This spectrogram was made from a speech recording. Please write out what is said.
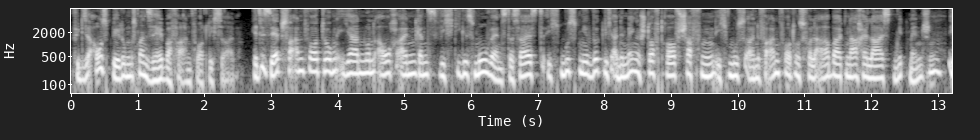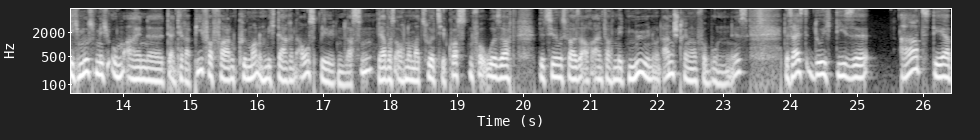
für diese Ausbildung muss man selber verantwortlich sein. Jetzt ist Selbstverantwortung ja nun auch ein ganz wichtiges Movens. Das heißt, ich muss mir wirklich eine Menge Stoff drauf schaffen. Ich muss eine verantwortungsvolle Arbeit nachher leisten mit Menschen. Ich muss mich um eine, ein Therapieverfahren kümmern und mich darin ausbilden lassen. Ja, was auch nochmal zusätzliche Kosten verursacht, beziehungsweise auch einfach mit Mühen und Anstrengungen verbunden ist. Das heißt, durch diese Art der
